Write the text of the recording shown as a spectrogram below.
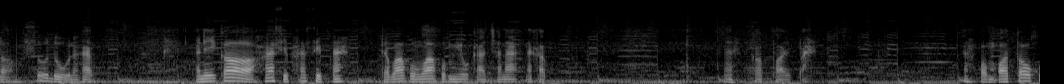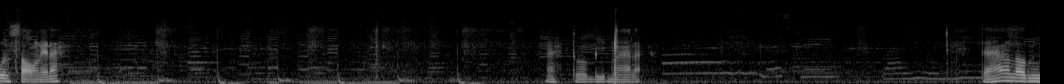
ลองสู้ดูนะครับ อันนี้ก็ 50-50 นะ แต่ว่าผมว่าผมมีโอกาสชนะนะครับอะก็ปล่อยไปอะผมออโต้คูณ 2 เลยนะอะตัวบินมาละ แต่ถ้าเรามี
